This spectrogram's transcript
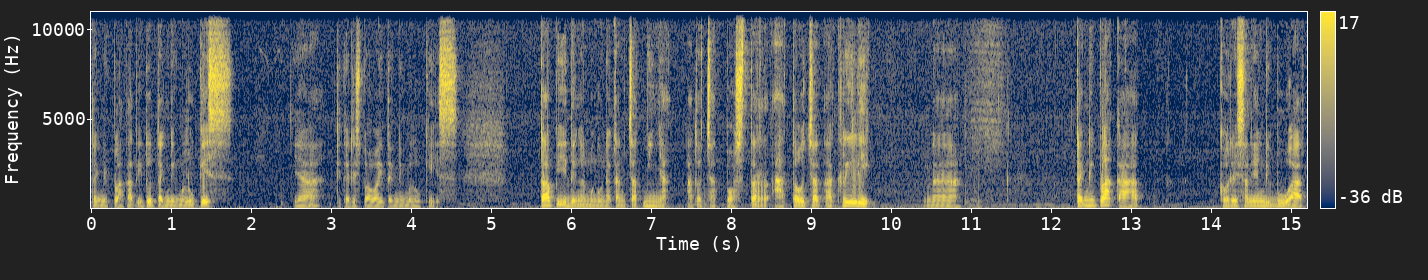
Teknik plakat itu teknik melukis. Ya, digarisbawahi teknik melukis. Tapi dengan menggunakan cat minyak atau cat poster atau cat akrilik. Nah, teknik plakat goresan yang dibuat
